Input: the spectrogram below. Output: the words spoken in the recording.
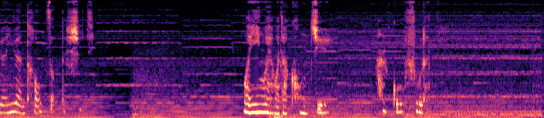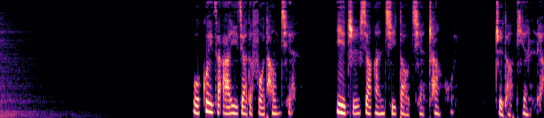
远远逃走的事情。我因为我的恐惧而辜负了你。我跪在阿姨家的佛堂前，一直向安琪道歉忏悔，直到天亮。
